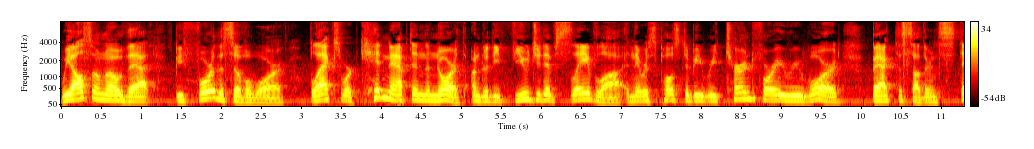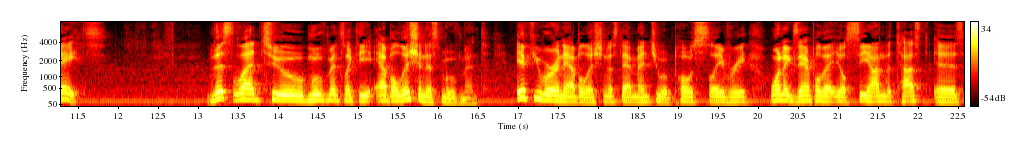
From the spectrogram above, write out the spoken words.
We also know that before the Civil War, blacks were kidnapped in the North under the fugitive slave law and they were supposed to be returned for a reward back to southern states. This led to movements like the abolitionist movement. If you were an abolitionist, that meant you opposed slavery. One example that you'll see on the test is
